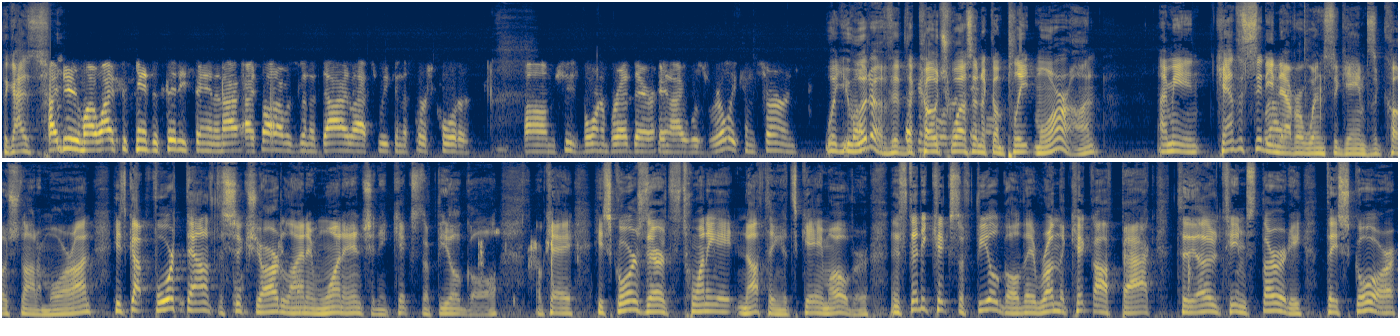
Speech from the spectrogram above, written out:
the guys. I do. My wife's a Kansas City fan, and I, I thought I was going to die last week in the first quarter. Um, she's born and bred there, and I was really concerned. Well, you would have if the coach wasn't a complete moron. I mean, Kansas City Right. never wins the games. The coach's not a moron. He's got fourth down at the six yard line in one inch, and he kicks the field goal. Okay, he scores there. It's twenty eight nothing. It's game over. Instead, he kicks the field goal. They run the kickoff back to the other team's thirty. They score,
